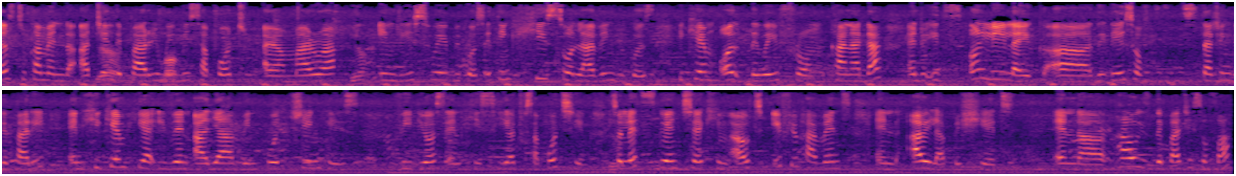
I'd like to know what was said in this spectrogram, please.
just to come and attend Yeah, the party, wow. maybe support Ayamara Yeah. in this way because I think he's so loving because he came all the way from Canada and it's only like uh, the days of starting the party and he came here even earlier. I've been watching his videos and he's here to support him. So let's go and check him out if you haven't and I will appreciate. And uh, how is the party so far?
